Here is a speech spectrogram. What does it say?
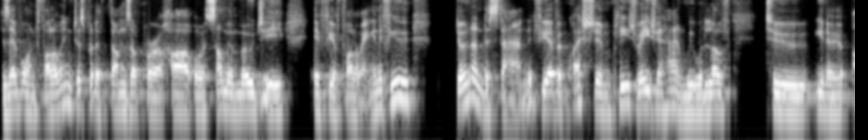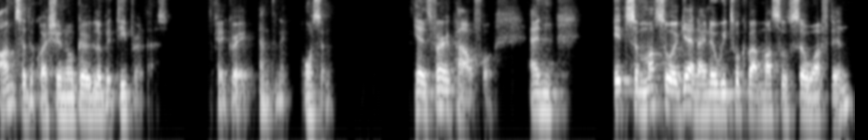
Is everyone following? Just put a thumbs up or a heart or some emoji if you're following. And if you don't understand, if you have a question, please raise your hand. We would love to, you know, answer the question or go a little bit deeper in this. Okay, great, Anthony. Awesome. Yeah, it's very powerful. And it's a muscle again. I know we talk about muscle so often,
